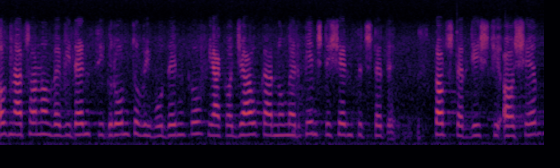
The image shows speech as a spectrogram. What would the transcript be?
oznaczoną w ewidencji gruntów i budynków jako działka numer 5148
